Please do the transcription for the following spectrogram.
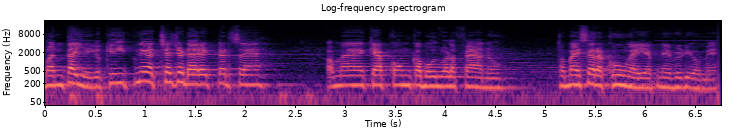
बनता ही है, क्योंकि इतने अच्छे अच्छे डायरेक्टर्स हैं। और मैं कैपकॉम का बहुत बड़ा फ़ैन हूँ तो मैं इसे रखूँगा ही अपने वीडियो में।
